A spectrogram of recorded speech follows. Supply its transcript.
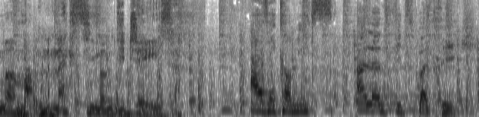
maximum, maximum DJs. Avec en mix. Alan Fitzpatrick.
